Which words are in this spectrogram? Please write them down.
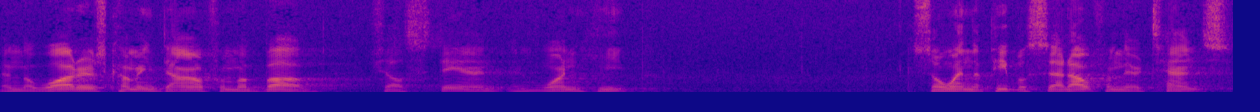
and the waters coming down from above shall stand in one heap. So when the people set out from their tents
